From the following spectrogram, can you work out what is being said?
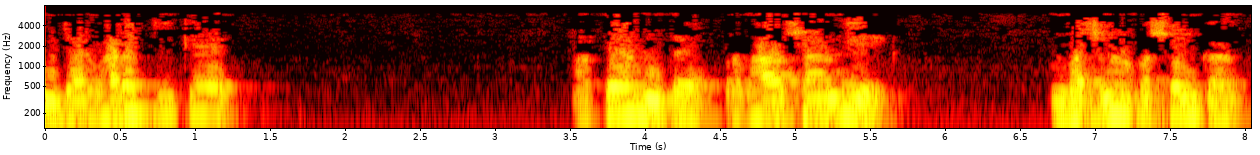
जड़ भरत जी के अत्यंत प्रभावशाली वचनों को सुनकर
